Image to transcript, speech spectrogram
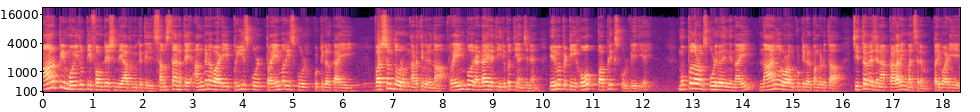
R P Moythutty ഫൗണ്ടേഷന്റെ ആഭിമുഖ്യത്തിൽ സംസ്ഥാനത്തെ anganwadi pre school primary school കുട്ടികൾക്കായി വർഷം തോറും നടത്തിവരുന്ന റെയിൻബോ രണ്ടായിരത്തി ഇരുപത്തി അഞ്ചിന് എരുമപ്പെട്ടി ഹോപ്പ് പബ്ലിക് സ്കൂൾ വേദിയായി. മുപ്പതോളം സ്കൂളുകളിൽ നിന്നായി നാനൂറോളം കുട്ടികൾ പങ്കെടുത്ത ചിത്രരചന കളറിംഗ് മത്സരം പരിപാടിയെ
